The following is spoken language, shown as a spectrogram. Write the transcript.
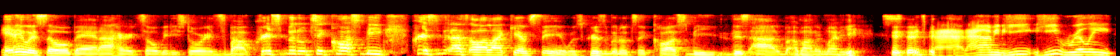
And yeah. it was so bad. I heard so many stories about Khris Middleton cost me. Khris, that's all I kept saying was Khris Middleton cost me this odd amount of money. it's bad. I mean, he he really.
